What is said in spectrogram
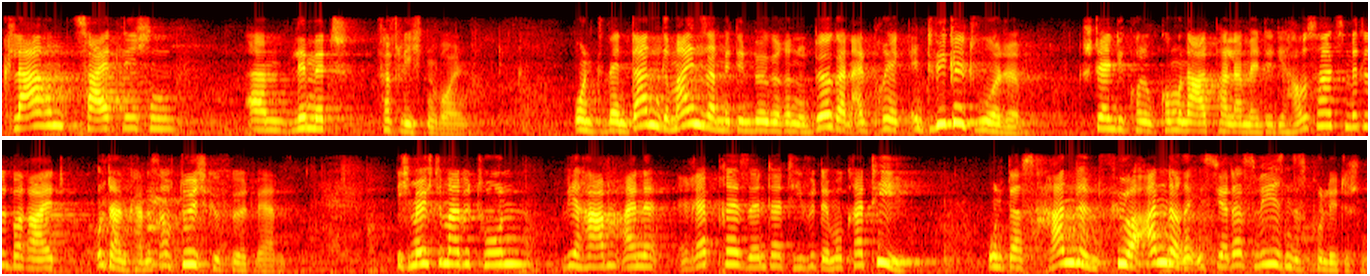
klaren zeitlichen ähm, Limit verpflichten wollen. Und wenn dann gemeinsam mit den Bürgerinnen und Bürgern ein Projekt entwickelt wurde, stellen die Kommunalparlamente die Haushaltsmittel bereit, und dann kann es auch durchgeführt werden. Ich möchte einmal betonen, wir haben eine repräsentative Demokratie. Und das Handeln für andere ist ja das Wesen des Politischen.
